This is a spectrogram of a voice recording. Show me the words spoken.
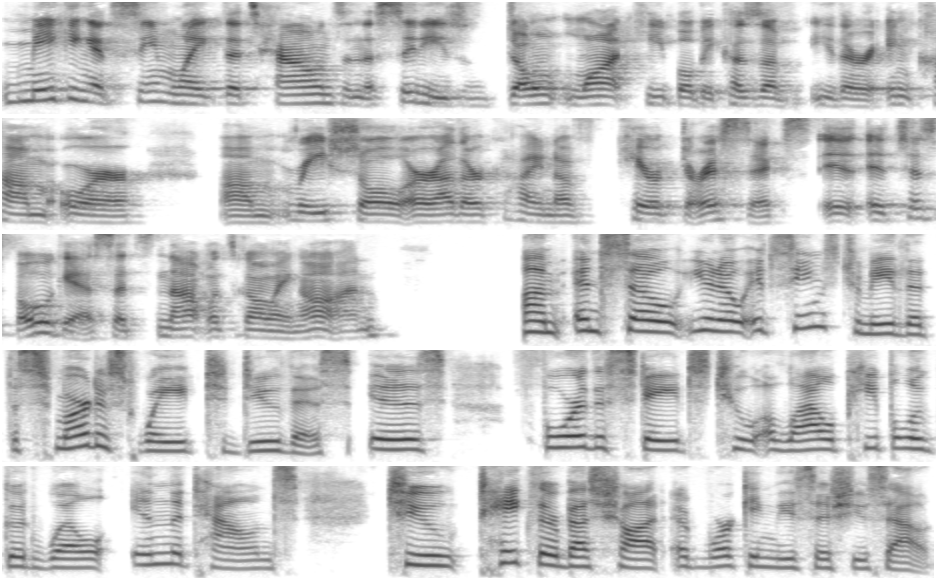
making it seem like the towns and the cities don't want people because of either income or um, racial or other kind of characteristics. It, it's just bogus. It's not what's going on. Um, and so, you know, it seems to me that the smartest way to do this is for the states to allow people of goodwill in the towns to take their best shot at working these issues out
